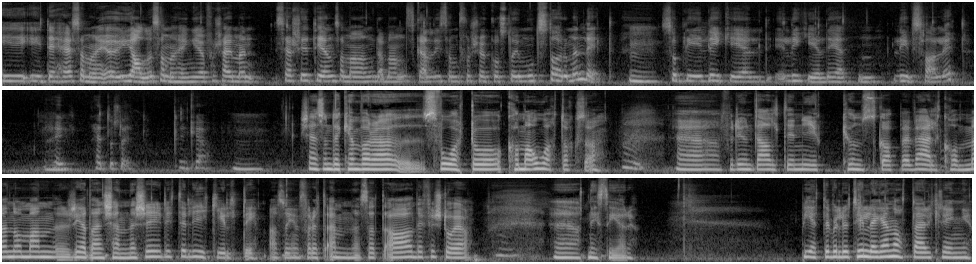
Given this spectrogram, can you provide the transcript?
i, i det här sammanhanget, i alla sammanhang i och för sig, men särskilt i en sammanhang där man ska liksom försöka stå emot stormen lite, mm. så blir likgiltigheten livsfarligt. Mm. Helt och slätt, tänker jag. Mm. Känns som det kan vara svårt att komma åt också. Mm. Uh, för det är ju inte alltid ny kunskap är välkommen om man redan känner sig lite likgiltig alltså inför ett ämne. Så att, ja, det förstår jag uh, att ni ser. Peter, vill du tillägga något där kring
